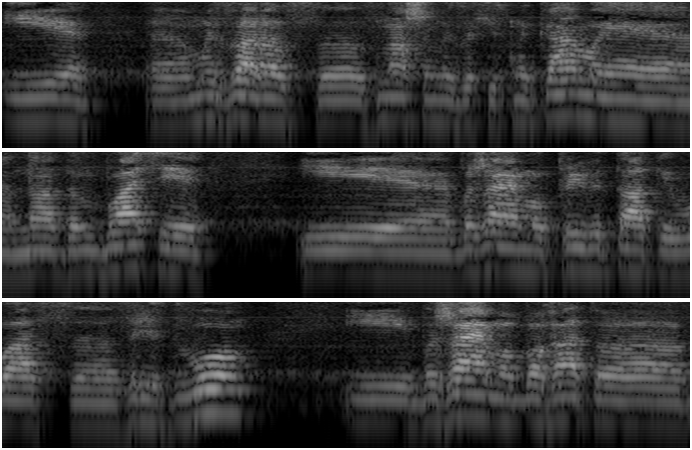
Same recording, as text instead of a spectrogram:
І е, ми зараз е, з нашими захисниками на Донбасі і бажаємо привітати вас е, з Різдвом. І бажаємо багато,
